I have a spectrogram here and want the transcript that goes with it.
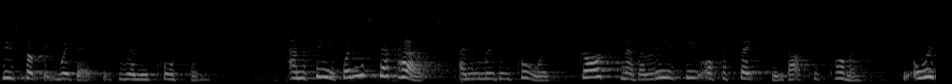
do something with it. It's really important. And the thing is, when you step out and you're moving forward, God never leaves you or forsakes you. That's his promise. He always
